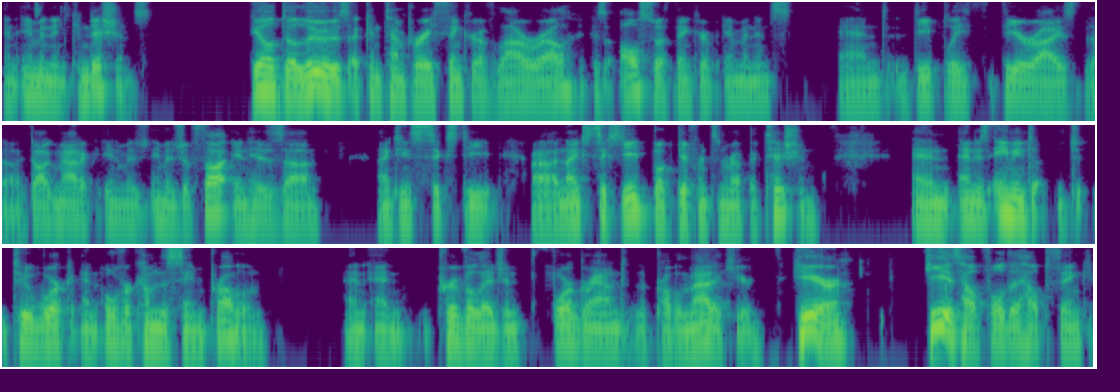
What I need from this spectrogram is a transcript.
and immanent conditions. Gilles Deleuze, a contemporary thinker of Laruelle, is also a thinker of immanence and deeply theorized the dogmatic image, image of thought in his uh, 1960, uh, 1968 book, Difference and Repetition, and, and is aiming to, to, to work and overcome the same problem and, and privilege and foreground the problematic here. Here, he is helpful to help think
